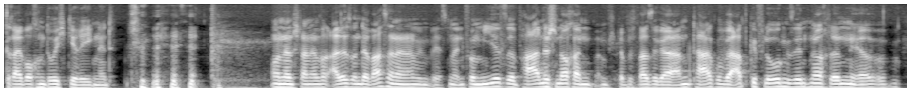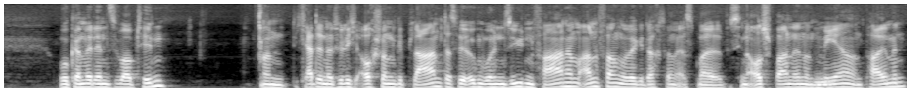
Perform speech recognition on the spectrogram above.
drei Wochen durchgeregnet. Und dann stand einfach alles unter Wasser. Und dann haben wir erstmal informiert, so panisch noch. An, ich glaube, es war sogar am Tag, wo wir abgeflogen sind noch. Dann, ja, wo können wir denn jetzt überhaupt hin? Und ich hatte natürlich auch schon geplant, dass wir irgendwo in den Süden fahren am Anfang, wo wir gedacht haben, erstmal ein bisschen ausspannen und mhm. Meer und Palmen.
